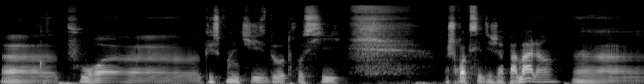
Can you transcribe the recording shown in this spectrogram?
pour qu'est-ce qu'on utilise d'autre aussi? Je crois que c'est déjà pas mal. Hein. Euh,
